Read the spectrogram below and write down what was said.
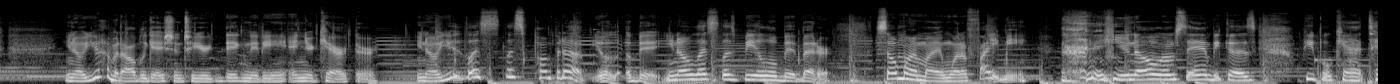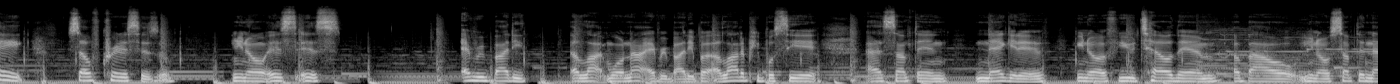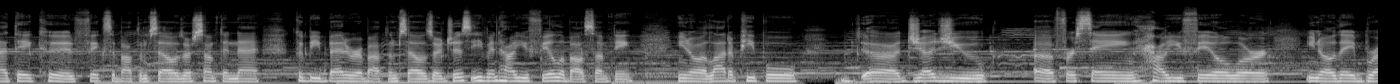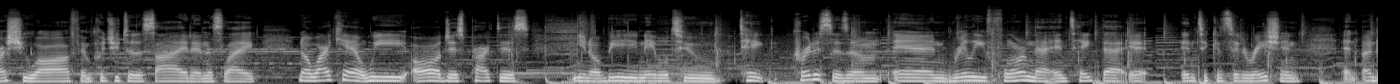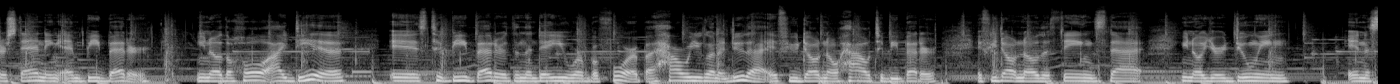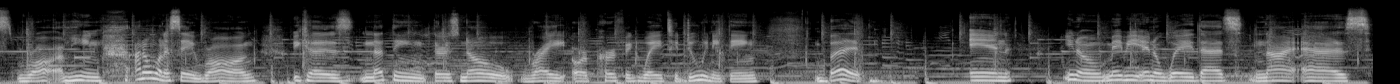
you know, you have an obligation to your dignity and your character you know, you let's let's pump it up a bit. You know, let's let's be a little bit better. Someone might want to fight me. you know what I'm saying? Because people can't take self-criticism. You know, it's it's everybody a lot well not everybody but a lot of people see it as something negative you know, if you tell them about, you know, something that they could fix about themselves or something that could be better about themselves or just even how you feel about something. You know, a lot of people uh, judge you uh, for saying how you feel or, you know, they brush you off and put you to the side. And it's like, no, why can't we all just practice, you know, being able to take criticism and really form that and take that into consideration and understanding and be better? You know, the whole idea is to be better than the day you were before. But how are you going to do that if you don't know how to be better? If you don't know the things that, you know, you're doing in a wrong i mean i don't want to say wrong because nothing there's no right or perfect way to do anything but in you know maybe in a way that's not as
